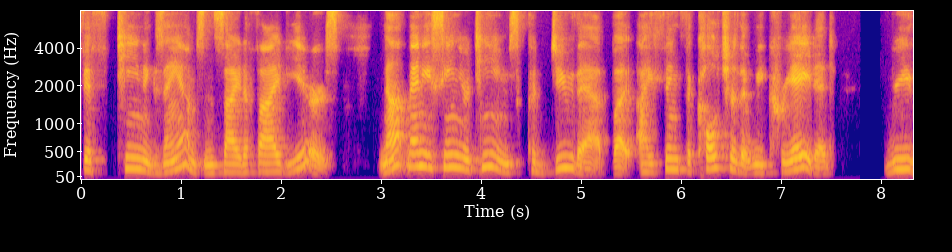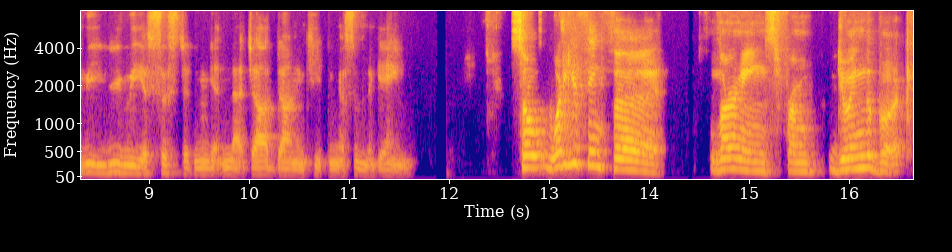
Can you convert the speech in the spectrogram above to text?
15 exams inside of five years. Not many senior teams could do that, but I think the culture that we created really, really assisted in getting that job done and keeping us in the game. So, what do you think the learnings from doing the book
